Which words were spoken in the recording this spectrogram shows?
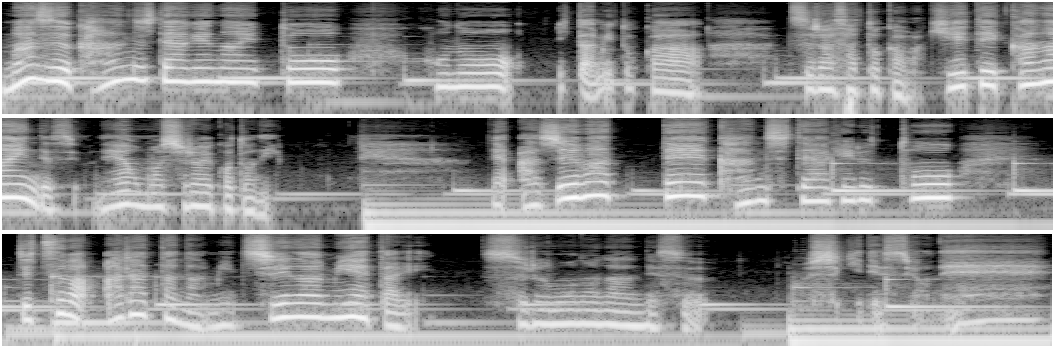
まず感じてあげないと、この痛みとか辛さとかは消えていかないんですよね。面白いことに。で、味わって感じてあげると、実は新たな道が見えたりするものなんです。不思議ですよね。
